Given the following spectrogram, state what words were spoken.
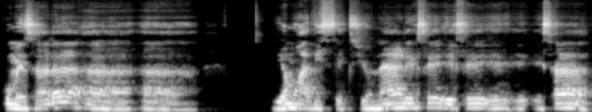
comenzar a, digamos, a diseccionar ese, ese, e, e, esa,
